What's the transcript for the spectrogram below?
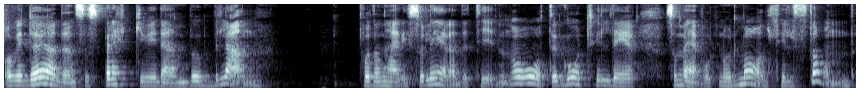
Och vid döden så spräcker vi den bubblan på den här isolerade tiden och återgår till det som är vårt normaltillstånd.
